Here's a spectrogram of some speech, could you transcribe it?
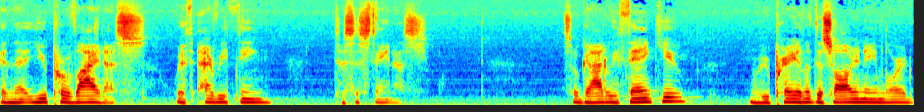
and that you provide us with everything to sustain us. So, God, we thank you and we pray and lift this all in your name, Lord.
